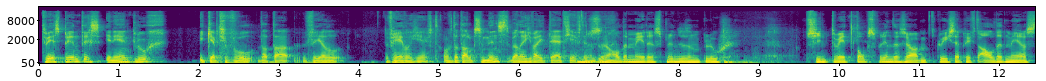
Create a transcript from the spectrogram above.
twee sprinters in één ploeg. Ik heb het gevoel dat dat veel vrevel geeft. Of dat dat op zijn minst wel een rivaliteit geeft Er een zijn altijd meerdere sprinters in een ploeg. Misschien twee topsprinters. Ja, Quickstep heeft altijd meer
